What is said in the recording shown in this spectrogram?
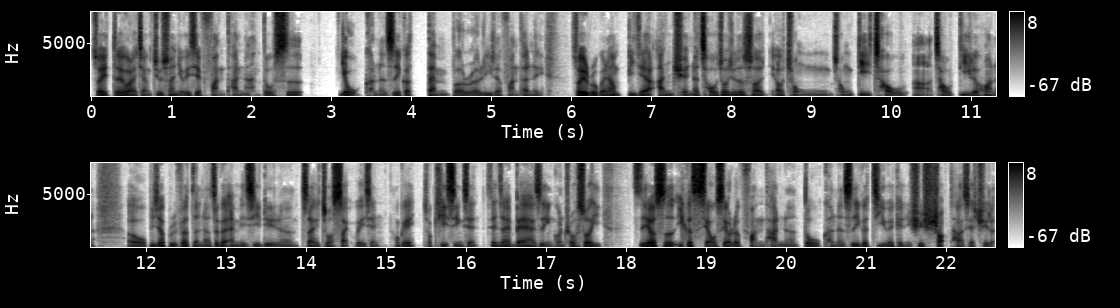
所以对我来讲，就算有一些反弹呐，都是有可能是一个 temporary 的反弹的。所以，如果你要比较安全的操作，就是说要从从低超啊超低的话呢，呃，我比较 prefer 等到这个 MACD 呢再做 side 位先，OK，做 kissing 先。现在 bear 还是 in control，所以只要是一个小小的反弹呢，都可能是一个机会给你去 short 它下去的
